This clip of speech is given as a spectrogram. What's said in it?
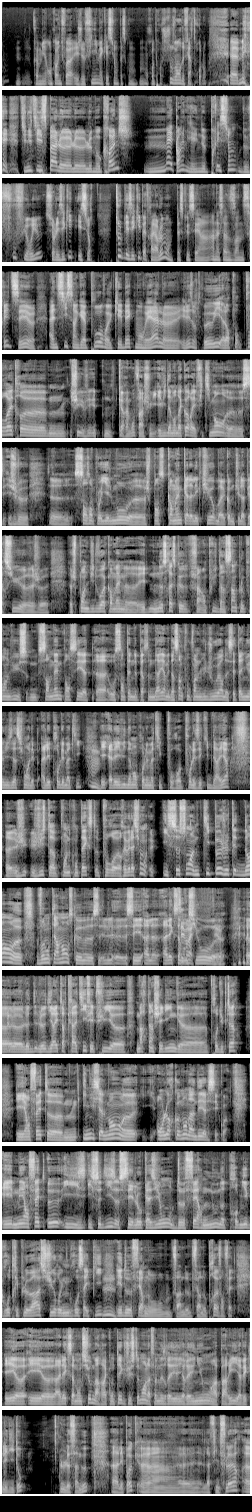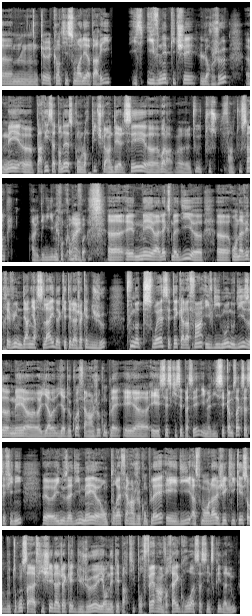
comme encore une fois, et je finis ma question parce qu'on reproche souvent de faire trop long, euh, mais tu n'utilises pas le, le, mot crunch, mais quand même, il y a une pression de fou furieux sur les équipes et sur toutes les équipes à travers le monde, parce que c'est un, un Assassin's Creed, c'est euh, Annecy, Singapour, euh, Québec, Montréal euh, et les autres. Oui, oui. Alors pour pour être, je suis carrément, enfin, je suis évidemment d'accord. Et effectivement, je sans employer le mot, je pense quand même qu'à la lecture, bah, comme tu l'as perçu, je je pointe du doigt quand même, et ne serait-ce que, enfin, en plus d'un simple point de vue, sans même penser à- à- aux centaines de personnes derrière, mais d'un simple point de vue de joueur, de cette annualisation, elle est, elle est problématique, Hmm. et elle est évidemment problématique pour pour les équipes derrière. Euh, ju- juste un point de contexte pour euh, Révélation, euh, ils se sont un petit peu jetés dedans euh, volontairement parce que euh, c'est- le- c'est Al- Alex Amancio, euh, euh, le, le directeur créatif, et puis euh, Martin Schelling, euh, producteur. Et en fait, euh, initialement, euh, on leur commande un DLC, quoi. Et mais en fait, eux, ils, ils se disent, c'est l'occasion de faire nous notre premier gros triple A sur une grosse IP Hmm. et de faire nos, enfin de faire nos preuves en fait. Et, euh, et euh, Alex Amancio m'a raconté que justement la fameuse ré- réunion à Paris avec l'édito, le fameux à l'époque, euh, la fine fleur, euh, que quand ils sont allés à Paris. Ils, ils venaient pitcher leur jeu, mais euh, Paris s'attendait à ce qu'on leur pitche un DLC, euh, voilà, euh, tout, tout, enfin tout simple, avec des guillemets encore Ouais. une fois. Euh, et, mais Alex m'a dit, euh, euh, on avait prévu une dernière slide qui était la jaquette du jeu. Tout notre souhait, c'était qu'à la fin, Yves Guillemot nous dise, euh, mais euh, il y, a, de quoi faire un jeu complet. Et, euh, et c'est ce qui s'est passé. Il m'a dit, c'est comme ça que ça s'est fini. Il nous a dit, mais on pourrait faire un jeu complet. Et il dit, à ce moment-là, j'ai cliqué sur le bouton, ça a affiché la jaquette du jeu, et on était parti pour faire un vrai gros Assassin's Creed à nous.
